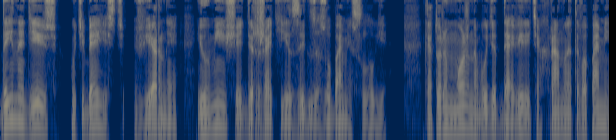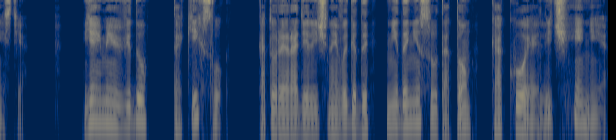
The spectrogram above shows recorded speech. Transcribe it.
Да и, надеюсь, у тебя есть верные и умеющие держать язык за зубами слуги, которым можно будет доверить охрану этого поместья. Я имею в виду таких слуг, которые ради личной выгоды не донесут о том, какое лечение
